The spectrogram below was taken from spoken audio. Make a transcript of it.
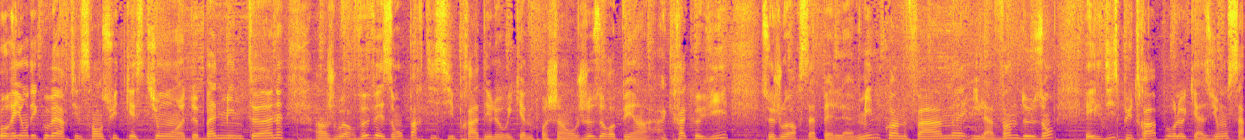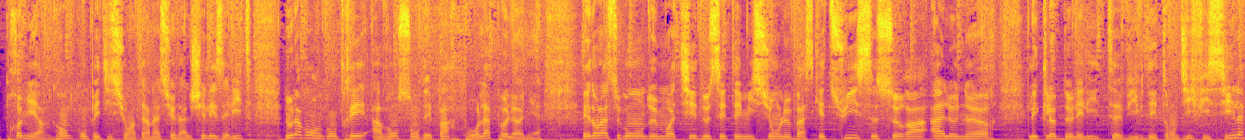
Au rayon découverte, il sera ensuite question de badminton un joueur veuvezan participera dès le week-end prochain aux Jeux européens à Cracovie. Ce joueur s'appelle Min Kwan Pham. Il a 22 ans et il disputera pour l'occasion sa première grande compétition internationale chez les élites. Nous l'avons rencontré avant son départ pour la Pologne. Et dans la seconde moitié de cette émission, le basket suisse sera à l'honneur. Les clubs de l'élite vivent des temps difficiles.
